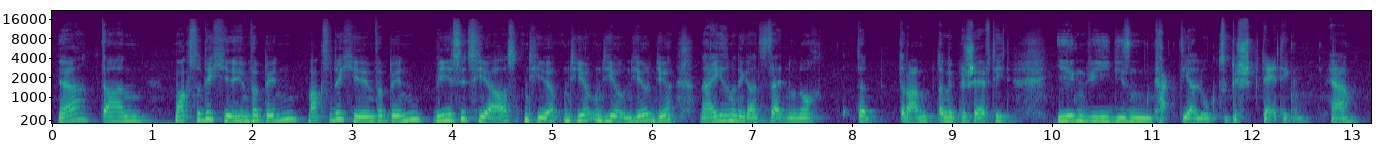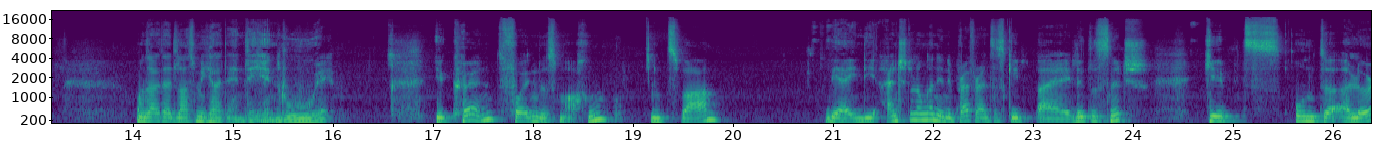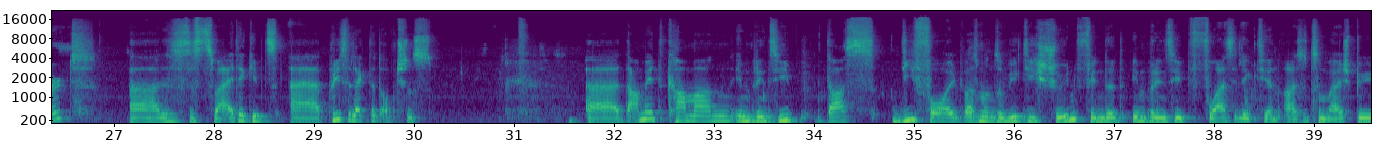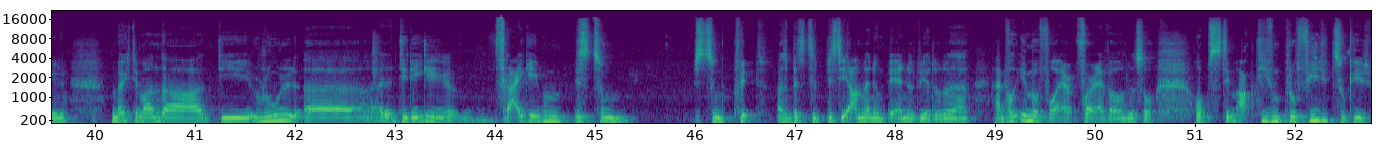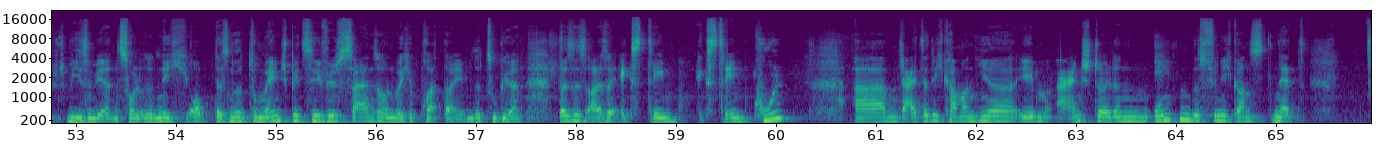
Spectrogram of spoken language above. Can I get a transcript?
ja, dann magst du dich hierhin verbinden, magst du dich hierhin verbinden, wie sieht es hier aus und hier und hier und hier und hier und hier. Und eigentlich ist man die ganze Zeit nur noch da, dran, damit beschäftigt, irgendwie diesen Kackdialog zu bestätigen. Ja. und sagt halt, lass mich halt endlich in Ruhe. Ihr könnt folgendes machen, und zwar, wer in die Einstellungen, in die Preferences geht bei Little Snitch, gibt es unter Alert, äh, das ist das zweite, gibt es äh, Pre-Selected Options. Äh, damit kann man im Prinzip das Default, was man so wirklich schön findet, im Prinzip vorselektieren. Also zum Beispiel möchte man da die Rule, äh, die Regel freigeben bis zum bis zum Quit, also bis, bis die Anwendung beendet wird oder einfach immer forever oder so. Ob es dem aktiven Profil zugewiesen werden soll oder nicht, ob das nur domain-spezifisch sein soll und welcher Port da eben dazugehört. Das ist also extrem, extrem cool. Ähm, gleichzeitig kann man hier eben einstellen unten, das finde ich ganz nett,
